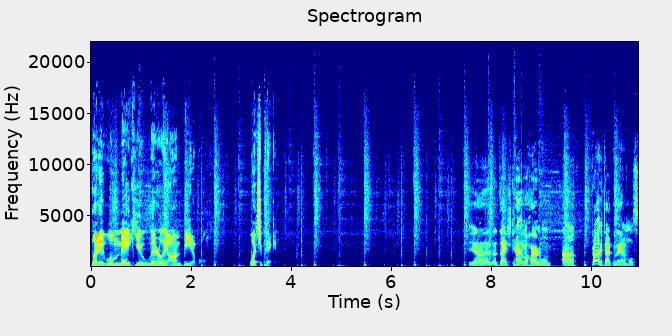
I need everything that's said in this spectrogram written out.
but it will make you literally unbeatable, what you picking? You know, that- that's actually kind of a hard one. I don't know. Probably talk with animals.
